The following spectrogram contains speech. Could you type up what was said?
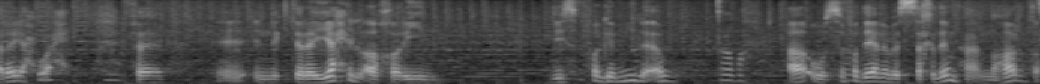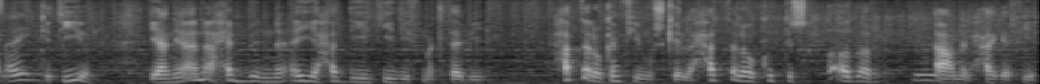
أريح واحد. فانك تريحي الآخرين. دي صفة جميلة قوي طبعا. آه والصفة دي أنا بستخدمها النهارده أيوه كتير. يعني أنا أحب إن أي حد يجي لي في مكتبي حتى لو كان في مشكلة حتى لو كنتش أقدر مم. أعمل حاجة فيها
